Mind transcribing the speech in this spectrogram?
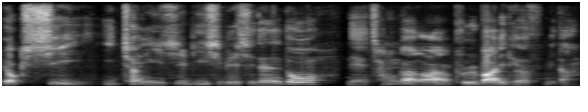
역시 2020-21 시즌에도 네 참가가 불발이 되었습니다.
